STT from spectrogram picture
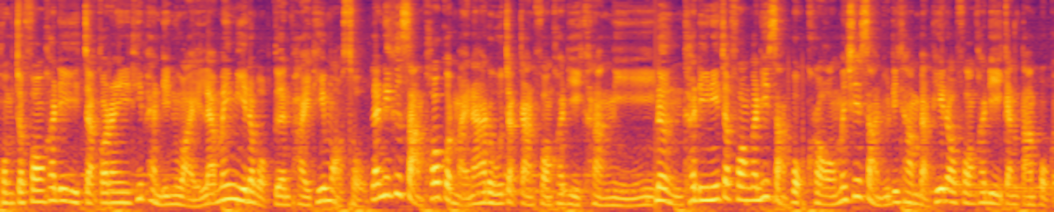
ผมจะฟ้องคดีจากกรณีที่แผ่นดินไหว และไม่มีระบบเตือนภัยที่เหมาะสม และนี่คือ 3 ข้อกฎหมายน่ารู้จากการฟ้องคดีครั้งนี้ 1. คดีนี้จะฟ้องกันที่ศาลปกครองไม่ใช่ศาลยุติธรรมแบบที่เราฟ้องคดีกันตามปก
